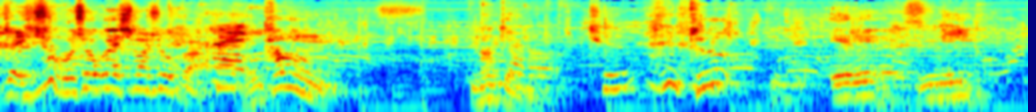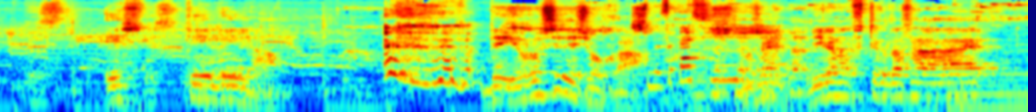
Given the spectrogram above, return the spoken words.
い。じゃあ一応ご紹介しましょうか、はい。多分なんていうの？トゥトゥエレミエステレア。でよろしいでしょうか？難しい。すいません。振り仮名振ってください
